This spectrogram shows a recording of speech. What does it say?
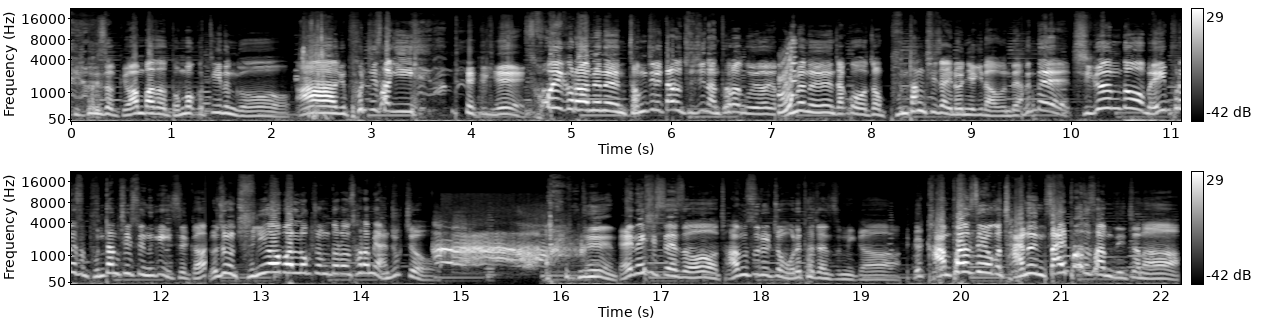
이러면서 교환받아서 돈 먹고 뛰는 거아 폰지 사기 한데 그게 소액으로 하면은 정지를 따로 주진 않더라고요. 보면은 자꾸 저 분탕 치자 이런 얘기 나오는데 근데 지금도 메이플에서 분탕 칠 수 있는 게 있을까? 요즘은 주니어 발록 정도로는 사람이 안 죽죠. 는 에네시스에서 잠수를 좀 오래 타지 않습니까? 그 간판 세우고 자는 쌀파는 사람들 있잖아.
